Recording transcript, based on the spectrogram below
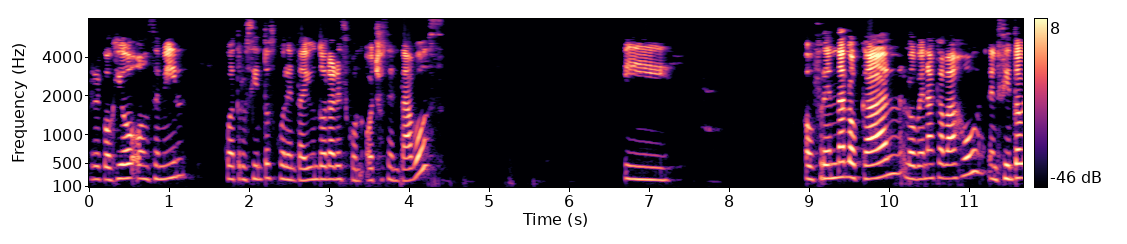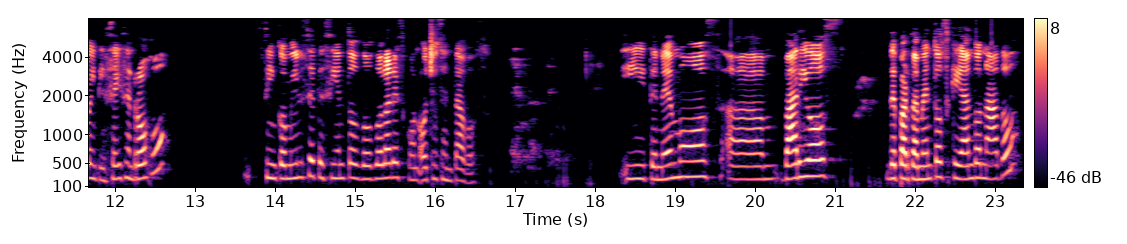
recogió 11.441 dólares con 8 centavos. Y ofrenda local, lo ven acá abajo, en 126 en rojo, 5.702 dólares con 8 centavos y tenemos varios departamentos que han donado,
